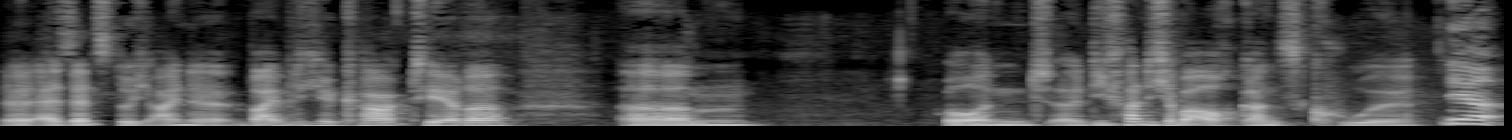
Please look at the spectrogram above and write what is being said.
äh, ersetzt durch eine weibliche Charaktere. Ähm, und äh, die fand ich aber auch ganz cool. Ja,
